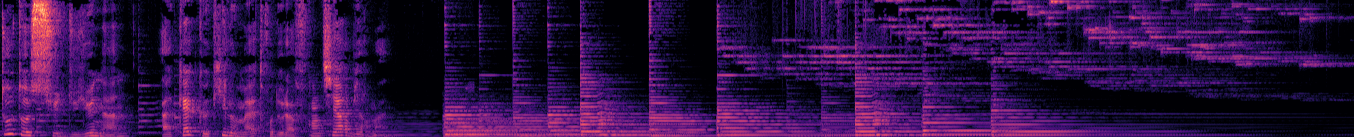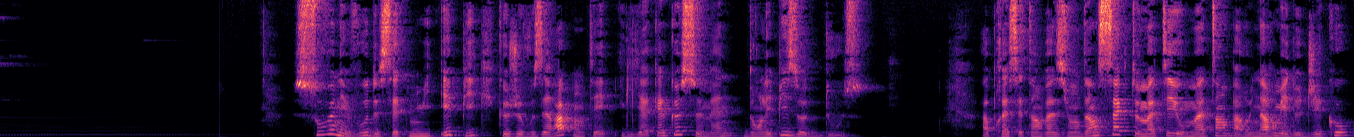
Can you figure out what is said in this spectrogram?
tout au sud du Yunnan, à quelques kilomètres de la frontière birmane. Souvenez-vous de cette nuit épique que je vous ai racontée il y a quelques semaines dans l'épisode 12. Après cette invasion d'insectes matés au matin par une armée de geckos,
